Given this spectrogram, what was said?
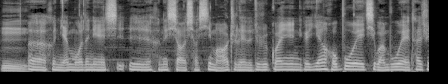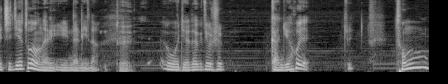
嗯。呃，和黏膜的那些细呃和那小小细毛之类的，就是关于那个咽喉部位、气管部位，它是直接作用那里于那里的。对，呃我觉得就是感觉会，就从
